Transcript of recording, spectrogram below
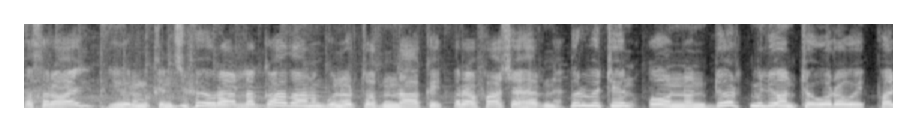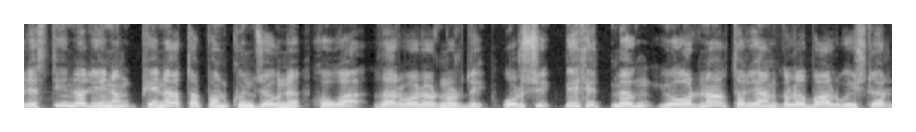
Ysraýyl Ýigrimi ikinji fewralda Gazanyň günortasyndaky Rafa şäherine bir bütin ondan dört million töweregi palestinalynyň pena tapan künjegine howa zarbalaryny urdy. Urşy bes etmegiň ýoluny agtarýan global güýçler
